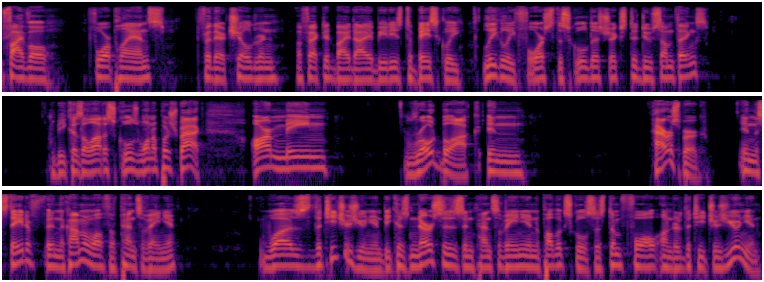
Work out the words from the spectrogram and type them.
504 plans for their children affected by diabetes to basically legally force the school districts to do some things because a lot of schools want to push back. Our main roadblock in Harrisburg, in the state of, in the Commonwealth of Pennsylvania, was the teachers union because nurses in Pennsylvania in the public school system fall under the teachers union.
